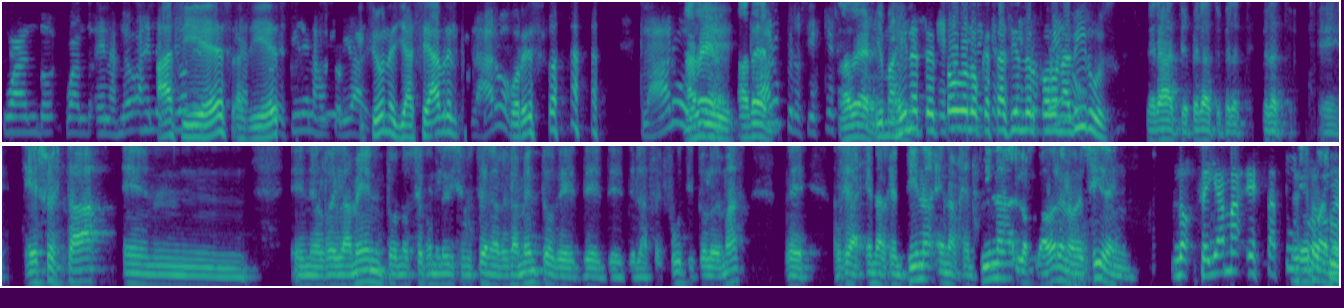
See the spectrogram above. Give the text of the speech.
cuando, cuando en las nuevas elecciones. Así es, así es. Las autoridades. Ya se abre el. Claro. Por eso. Claro, a ver, a ver, claro, pero si es que a ver, imagínate todo lo que, está haciendo el coronavirus. Espérate, espérate, espérate, espérate. Eh, eso está en, en, el reglamento, no sé cómo le dicen ustedes, en el reglamento de, de, de, la FEFUT y todo lo demás. Eh, o sea, en Argentina, en Argentina los jugadores no deciden. No, se llama estatuto, eh, se llama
